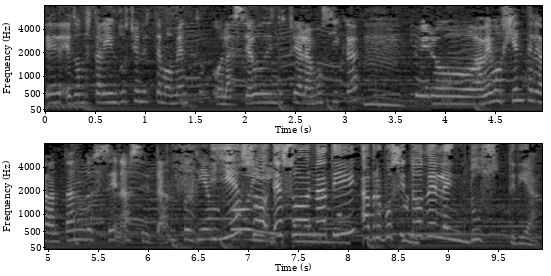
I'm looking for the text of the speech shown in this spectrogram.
es, donde está la industria en este momento, o la pseudo industria de la música, mm. pero habemos gente levantando escenas hace tanto tiempo. Y eso, eso Nati, a propósito mm. de la industria.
